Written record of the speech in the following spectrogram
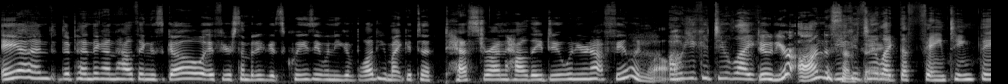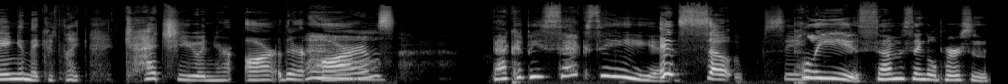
And depending on how things go, if you're somebody who gets queasy when you give blood, you might get to test run how they do when you're not feeling well. Oh, you could do like Dude, you're on to you something. could do like the fainting thing, and they could like catch you in your arm, their arms. that could be sexy. It's so see. please, some single person,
